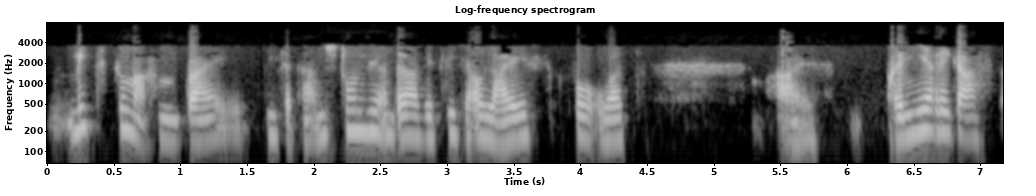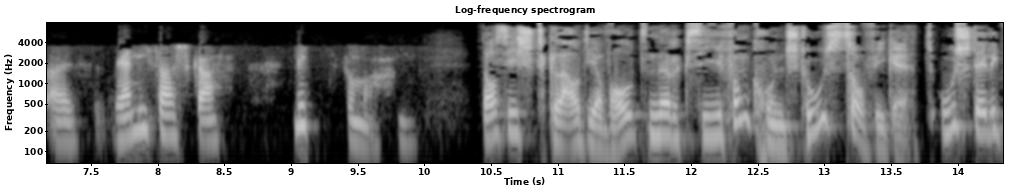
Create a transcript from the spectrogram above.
mitzumachen bei dieser Tanzstunde und da wirklich auch live vor Ort als Premiere-Gast, als Vernissage-Gast mitzumachen. Das ist Claudia Waldner vom Kunsthaus Zofingen. Die Ausstellung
